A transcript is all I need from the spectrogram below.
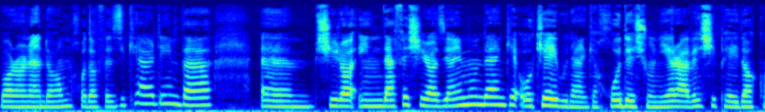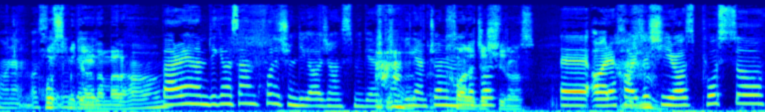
با راننده همون خدافزی کردیم و شیرا این دفعه شیرازی موندن که اوکی بودن که خودشون یه روشی پیدا کنن واسه این میگردن برای هم؟ برای هم دیگه مثلا خودشون دیگه آژانس میگردن. میگم چون خارج شیراز. آره خارج شیراز پست رو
